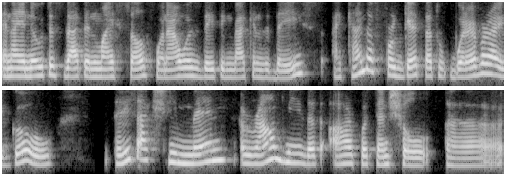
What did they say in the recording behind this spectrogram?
and I noticed that in myself when I was dating back in the days, I kind of forget that wherever I go, there is actually men around me that are potential uh,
